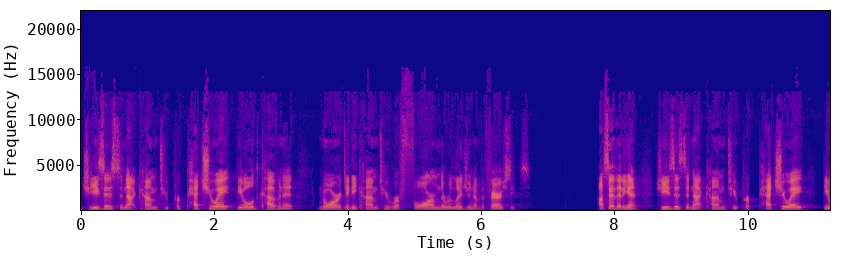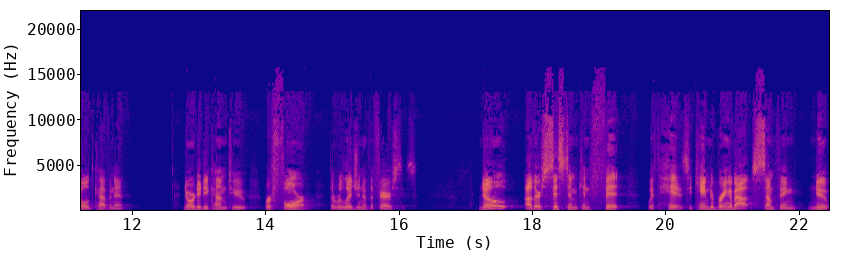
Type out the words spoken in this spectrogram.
Jesus did not come to perpetuate the old covenant, nor did he come to reform the religion of the Pharisees. I'll say that again. Jesus did not come to perpetuate the old covenant, nor did he come to reform the religion of the Pharisees. No other system can fit with his. He came to bring about something new.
